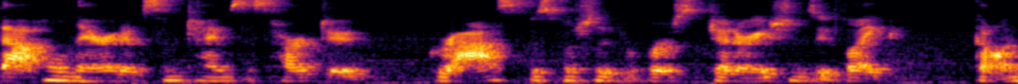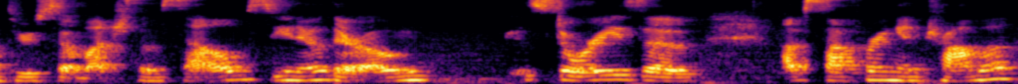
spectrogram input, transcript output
that whole narrative sometimes is hard to grasp, especially for first generations who've like gone through so much themselves. You know, their own stories of of suffering and trauma,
